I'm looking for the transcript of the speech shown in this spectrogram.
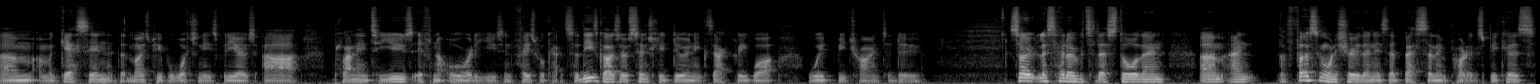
um, I'm guessing that most people watching these videos are planning to use, if not already using Facebook ads. So these guys are essentially doing exactly what we'd be trying to do. So let's head over to their store then. Um, and the first thing I want to show you then is their best selling products because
